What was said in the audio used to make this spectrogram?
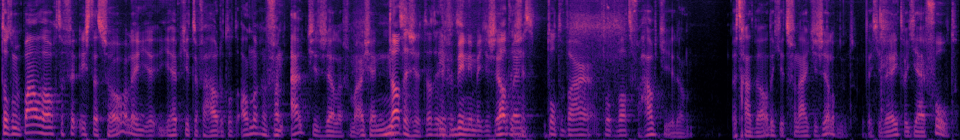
tot een bepaalde hoogte is dat zo. Alleen je, je hebt je te verhouden tot anderen vanuit jezelf. Maar als jij niet Dat is het. Dat is in verbinding met jezelf Dat bent, tot waar, tot wat verhoud je je dan? Het gaat wel dat je het vanuit jezelf doet. Dat je weet wat jij voelt.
